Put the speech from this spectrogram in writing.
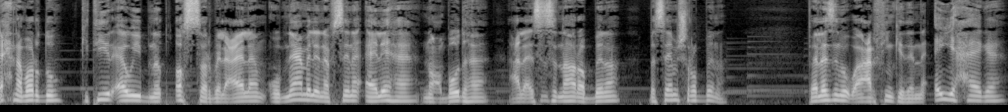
إحنا برضه كتير قوي بنتأثر بالعالم وبنعمل لنفسنا آلهة نعبدها على أساس إنها ربنا بس هي مش ربنا. فلازم نبقى عارفين كده إن أي حاجة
